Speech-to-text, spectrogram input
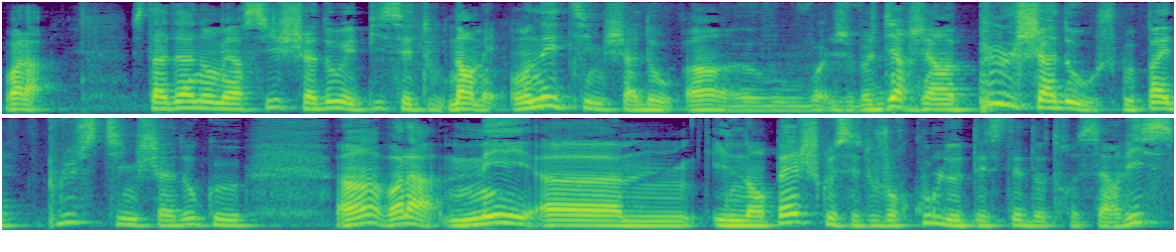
Voilà. Stadia, non merci, Shadow et puis c'est tout. Non mais on est Team Shadow, hein, je veux dire j'ai un pull Shadow, je peux pas être plus Team Shadow que, hein, voilà. Mais il n'empêche que c'est toujours cool de tester d'autres services.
